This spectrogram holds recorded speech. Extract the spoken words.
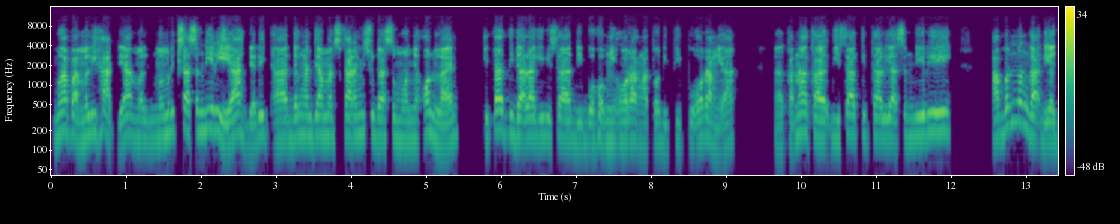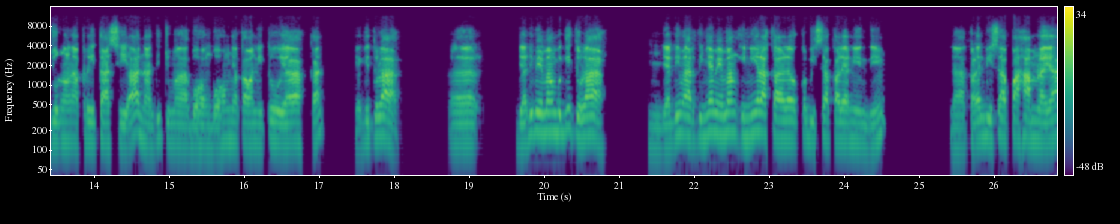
me, apa, melihat ya memeriksa sendiri ya jadi uh, dengan zaman sekarang ini sudah semuanya online kita tidak lagi bisa dibohongi orang atau ditipu orang ya Nah, karena bisa kita lihat sendiri, ah benar nggak dia jurnal akreditasi? Ah nanti cuma bohong-bohongnya kawan itu ya kan? Ya gitulah. Eh, jadi memang begitulah. Jadi artinya memang inilah kalau bisa kalian ini. Nah kalian bisa paham lah ya.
